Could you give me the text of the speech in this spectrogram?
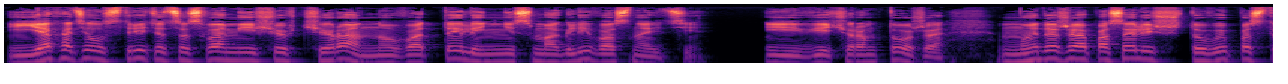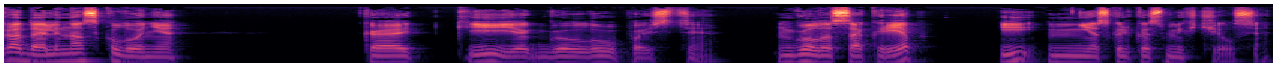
Я хотел встретиться с вами еще вчера, но в отеле не смогли вас найти. И вечером тоже. Мы даже опасались, что вы пострадали на склоне. Какие глупости. Голос окреп и несколько смягчился.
